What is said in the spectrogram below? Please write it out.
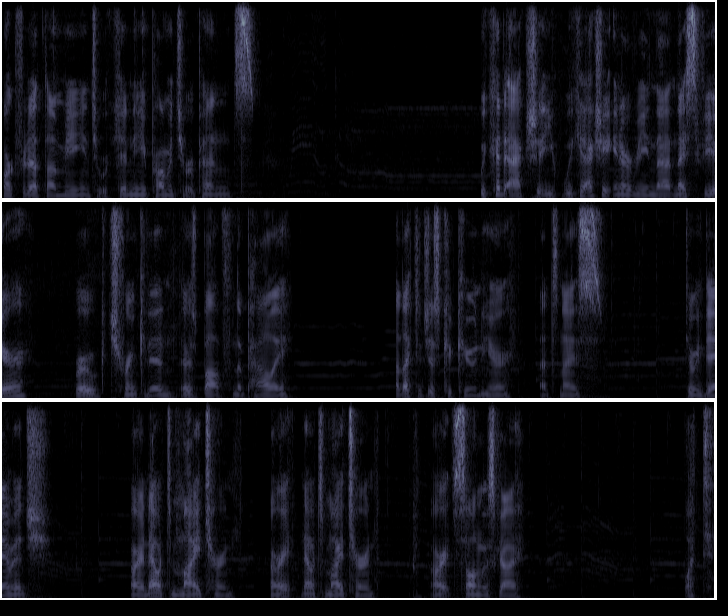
Mark for death on me, into her kidney, probably to repentance. We could actually, we could actually intervene that. Nice fear. Rogue trinketed. There's Bob from the Pally. I'd like to just cocoon here. That's nice. Doing damage. Alright, now it's my turn. Alright, now it's my turn. Alright, song this guy. What?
